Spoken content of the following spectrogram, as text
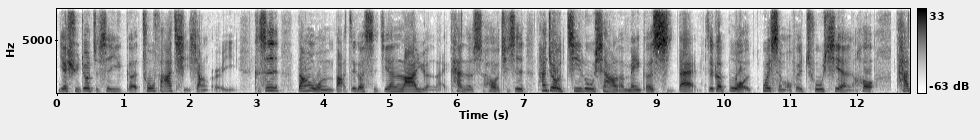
也许就只是一个突发奇想而已。可是，当我们把这个时间拉远来看的时候，其实它就记录下了每个时代这个布偶为什么会出现，然后它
